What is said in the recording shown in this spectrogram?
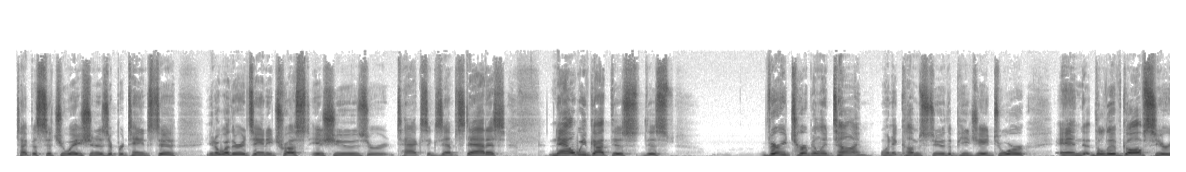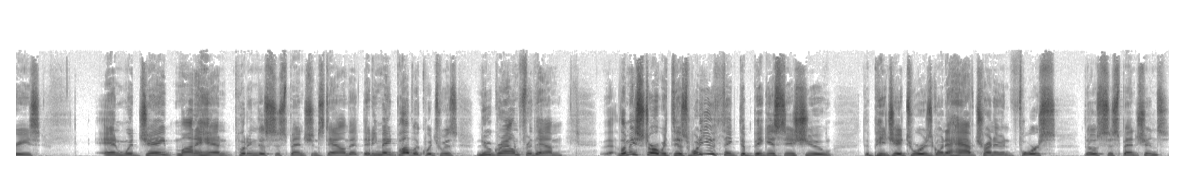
type of situation as it pertains to, you know, whether it's antitrust issues or tax exempt status. Now we've got this this very turbulent time when it comes to the PGA Tour and the LIV Golf Series. And with Jay Monahan putting the suspensions down that, that he made public, which was new ground for them, let me start with this. What do you think the biggest issue the PGA Tour is going to have trying to enforce those suspensions?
